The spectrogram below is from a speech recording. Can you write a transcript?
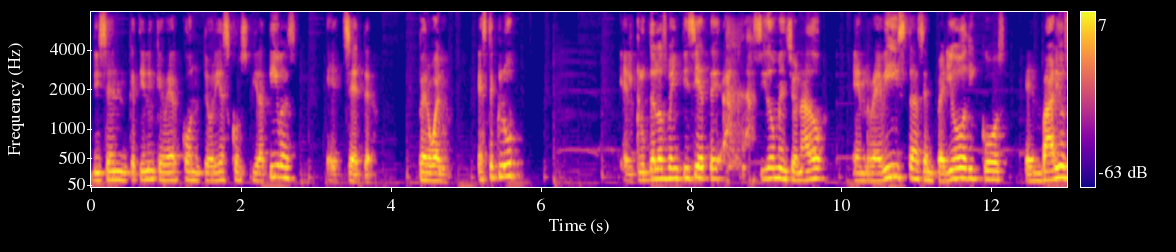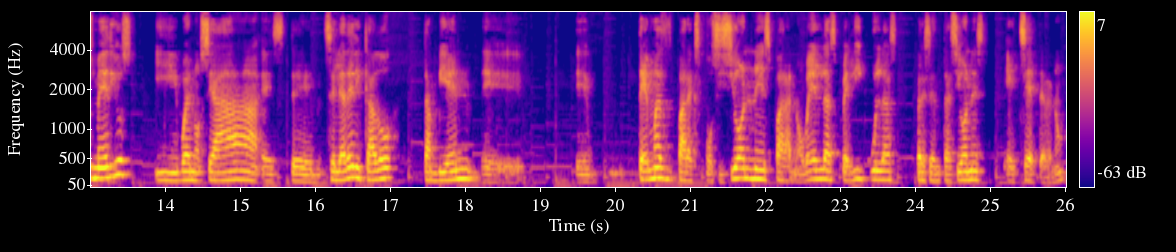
dicen que tienen que ver con teorías conspirativas, etc. Pero bueno, este club, el Club de los 27, ha sido mencionado en revistas, en periódicos, en varios medios y bueno, se, ha, este, se le ha dedicado también eh, eh, temas para exposiciones, para novelas, películas, presentaciones, etcétera, ¿no?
